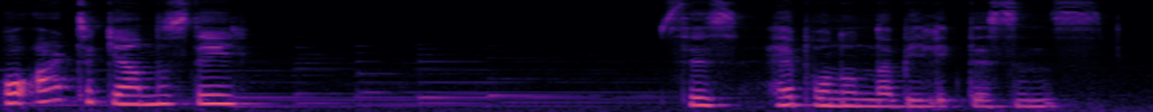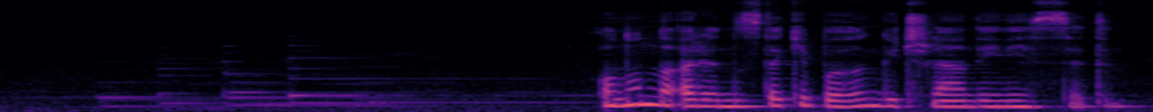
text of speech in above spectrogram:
O artık yalnız değil. Siz hep onunla birliktesiniz. Onunla aranızdaki bağın güçlendiğini hissedin.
